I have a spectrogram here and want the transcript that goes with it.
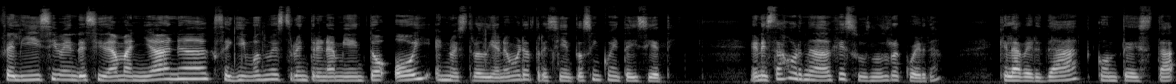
Feliz y bendecida mañana. Seguimos nuestro entrenamiento hoy en nuestro día número 357. En esta jornada Jesús nos recuerda que la verdad contesta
